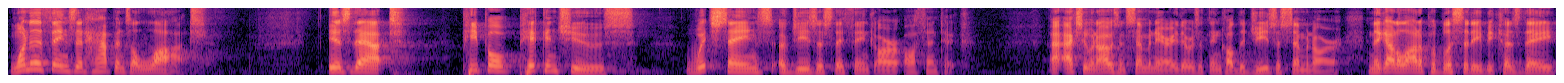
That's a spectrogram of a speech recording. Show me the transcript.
One of the things that happens a lot is that people pick and choose which sayings of Jesus they think are authentic. Actually, when I was in seminary, there was a thing called the Jesus Seminar, and they got a lot of publicity because they,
